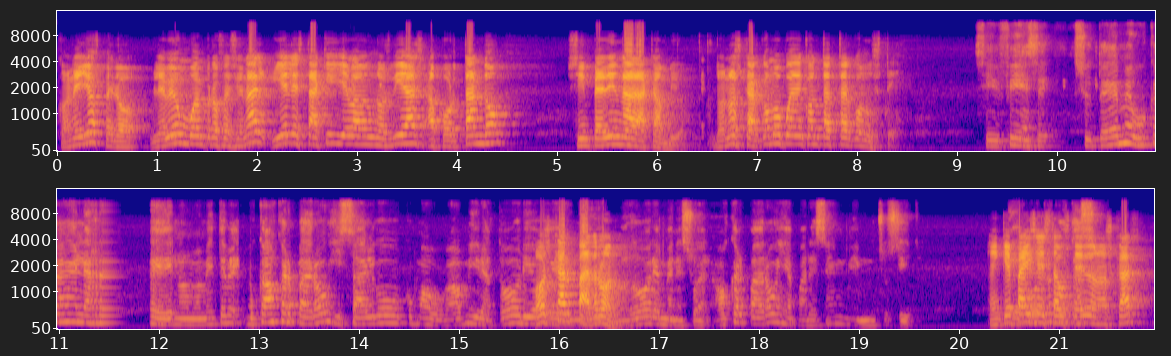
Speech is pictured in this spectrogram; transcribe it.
con ellos, pero le veo un buen profesional y él está aquí, lleva unos días aportando sin pedir nada a cambio. Don Oscar, ¿cómo pueden contactar con usted? Sí, fíjense, si ustedes me buscan en las redes, normalmente me buscan Oscar Padrón y salgo como abogado migratorio. Oscar Padrón. En Venezuela. Oscar Padrón y aparecen en muchos sitios. ¿En qué país está usted, don Oscar?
